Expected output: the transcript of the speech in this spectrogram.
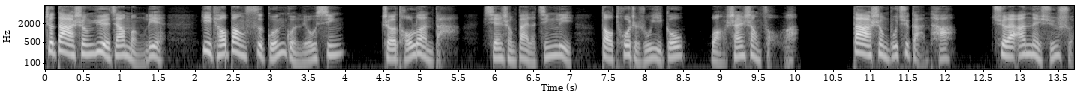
这大圣越加猛烈，一条棒似滚滚流星，折头乱打。先生败了精力，倒拖着如意钩往山上走了。大圣不去赶他，却来庵内寻水。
